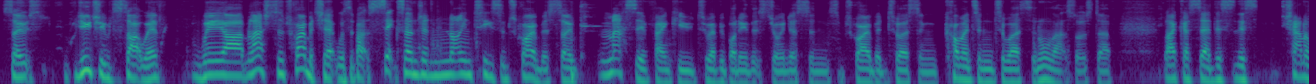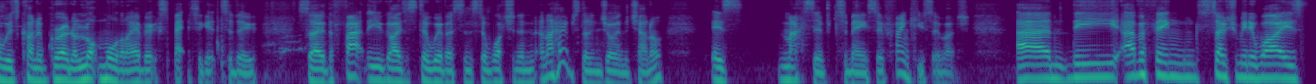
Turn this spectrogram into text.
So YouTube to start with. We are last subscriber check was about 690 subscribers. So massive thank you to everybody that's joined us and subscribing to us and commenting to us and all that sort of stuff. Like I said, this this channel has kind of grown a lot more than I ever expected it to do. So the fact that you guys are still with us and still watching and, and I hope still enjoying the channel is massive to me. So thank you so much. And the other thing, social media wise,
